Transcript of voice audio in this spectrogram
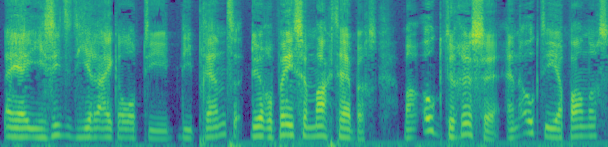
Nou ja, je ziet het hier eigenlijk al op die, die prent. De Europese machthebbers, maar ook de Russen en ook de Japanners,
